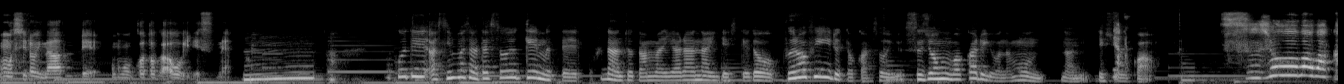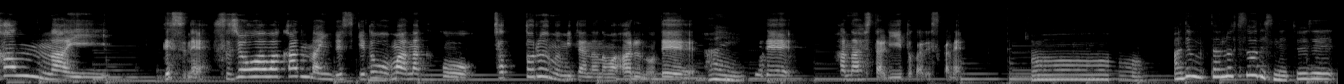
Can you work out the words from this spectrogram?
面白いなって思うことが多いですね。うん。あそこであすみません私そういうゲームって普段ちょっとあんまりやらないんですけどプロフィールとかそういう素性もわかるようなもんなんでしょうか？素性はわかんないですね。素性はわかんないんですけど、まあなんかこうチャットルームみたいなのはあるので、はい。ここで話したりとかですかね。あーあでも楽しそうですね。それで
